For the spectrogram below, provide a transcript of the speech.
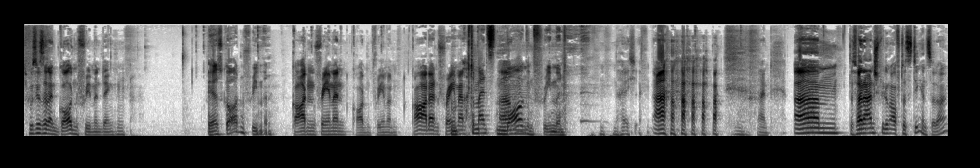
Ich muss jetzt halt an Gordon Freeman denken. Wer ist Gordon Freeman? Gordon Freeman, Gordon Freeman, Gordon Freeman. Ach, du meinst Morgan Freeman. Nein, ich, ah, Nein. Ähm, das war eine Anspielung auf das Dingens, oder?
